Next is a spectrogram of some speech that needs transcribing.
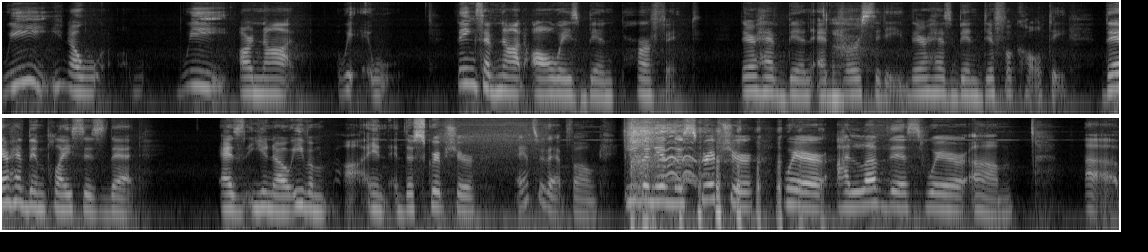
We, you know, we are not. We things have not always been perfect. There have been adversity. There has been difficulty. There have been places that, as you know, even uh, in the scripture. Answer that phone. Even in the scripture, where I love this, where um, uh,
